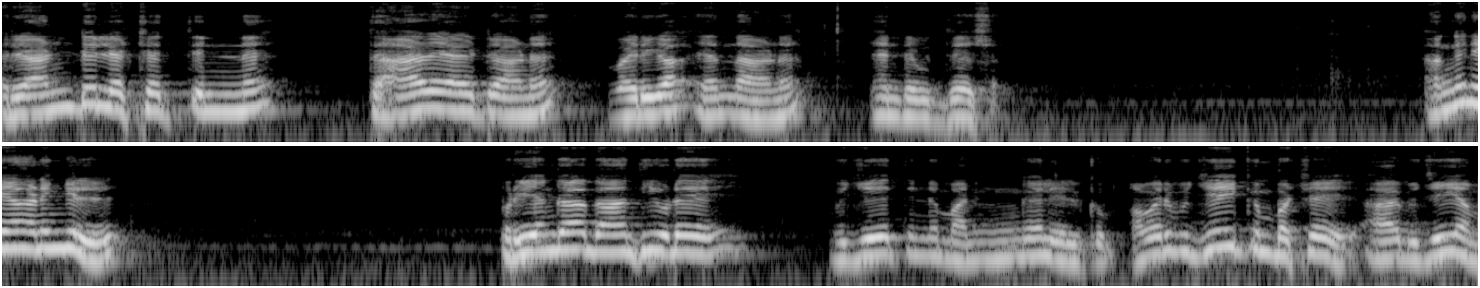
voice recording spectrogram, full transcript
രണ്ട് ലക്ഷത്തിന് താഴെയായിട്ടാണ് വരിക എന്നാണ് എന്റെ ഉദ്ദേശം. അങ്ങനെയാണെങ്കിൽ പ്രിയങ്ക ഗാന്ധിയുടെ വിജയത്തിന്റെ മങ്ങലേൽക്കും അവർ വിജയിക്കും പക്ഷേ ആ വിജയം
